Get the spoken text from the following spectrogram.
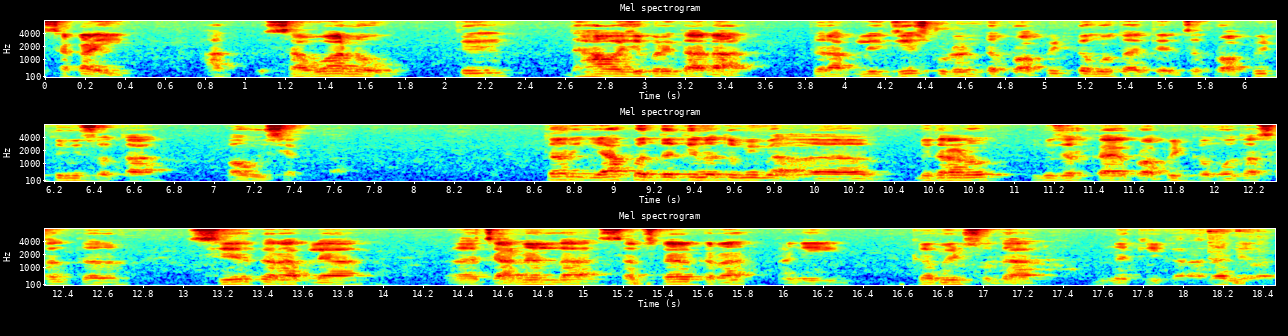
सकाळी आत- सव्वा नऊ ते दहा वाजेपर्यंत आलात तर आपले जे स्टुडंट प्रॉफिट कमवत आहेत त्यांचं प्रॉफिट तुम्ही स्वतः पाहू शकता. तर या पद्धतीनं तुम्ही मित्रांनो तुम्ही जर काय प्रॉफिट कमवत असाल तर शेअर करा आपल्या चॅनलला सबस्क्राईब करा आणि कमेंटसुद्धा नक्की करा. धन्यवाद.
